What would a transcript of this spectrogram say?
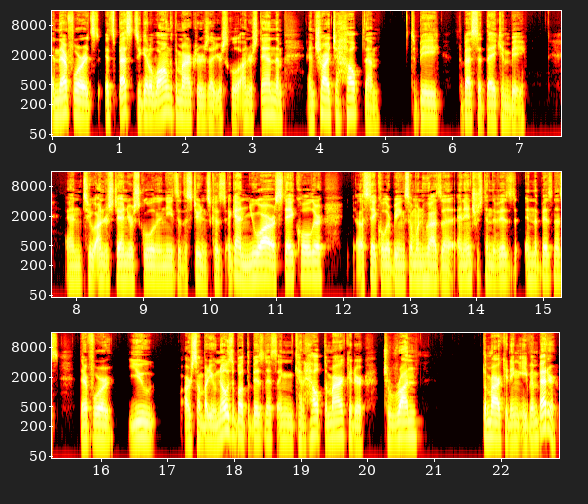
and therefore it's it's best to get along with the marketers at your school, understand them, and try to help them to be the best that they can be and to understand your school and the needs of the students because again you are a stakeholder a stakeholder being someone who has a, an interest in the vis- in the business therefore you are somebody who knows about the business and can help the marketer to run the marketing even better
